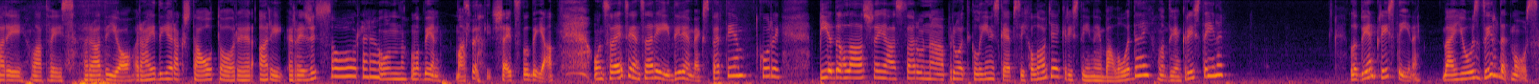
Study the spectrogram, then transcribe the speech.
arī Latvijas radio raidierakstu autore, ir arī režisore. Un labdien, Marta, Sveiki. šeit studijā. Un sveiciens arī diviem ekspertiem, kuri piedalās šajā sarunā, proti klīniskajai psiholoģijai Kristīnai Balodai. Labdien, Kristīne! Labdien, Kristīne! Vai jūs dzirdat mūs?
